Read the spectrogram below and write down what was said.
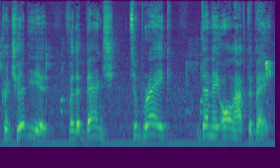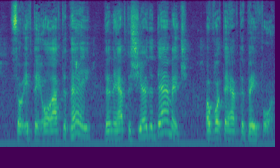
contributed for the bench to break then they all have to pay so if they all have to pay, then they have to share the damage of what they have to pay for.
